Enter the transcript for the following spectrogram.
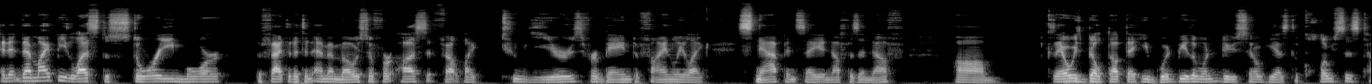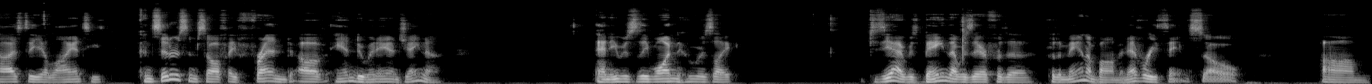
and it, that might be less the story, more the fact that it's an MMO. So for us, it felt like two years for Bane to finally, like, snap and say enough is enough. Um, because they always built up that he would be the one to do so. He has the closest ties to the alliance. He considers himself a friend of Anduin and Jaina, and he was the one who was like, because yeah, it was Bane that was there for the for the mana bomb and everything. So, um,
